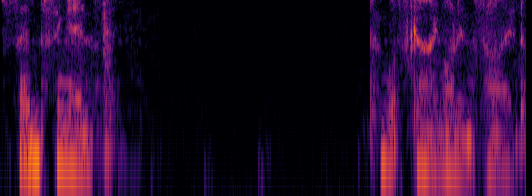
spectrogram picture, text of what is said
sensing in to what's going on inside.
